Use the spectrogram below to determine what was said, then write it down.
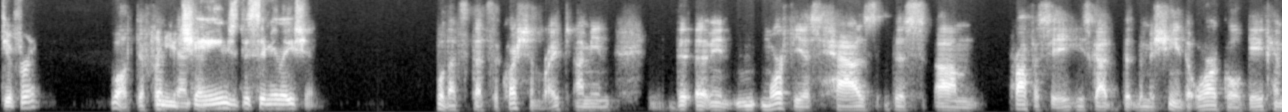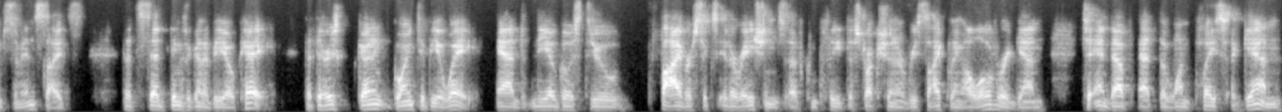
different well different can you change the simulation? Well that's that's the question right? I mean the, i mean morpheus has this um, prophecy. He's got the, the machine the oracle gave him some insights that said things are going to be okay that there is going, going to be a way. And neo goes through five or six iterations of complete destruction and recycling all over again to end up at the one place again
